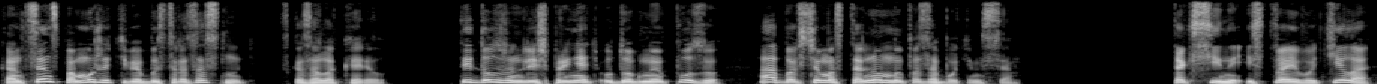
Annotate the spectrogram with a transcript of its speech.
«Консенс поможет тебе быстро заснуть», — сказала Кэрил. «Ты должен лишь принять удобную позу, а обо всем остальном мы позаботимся. Токсины из твоего тела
